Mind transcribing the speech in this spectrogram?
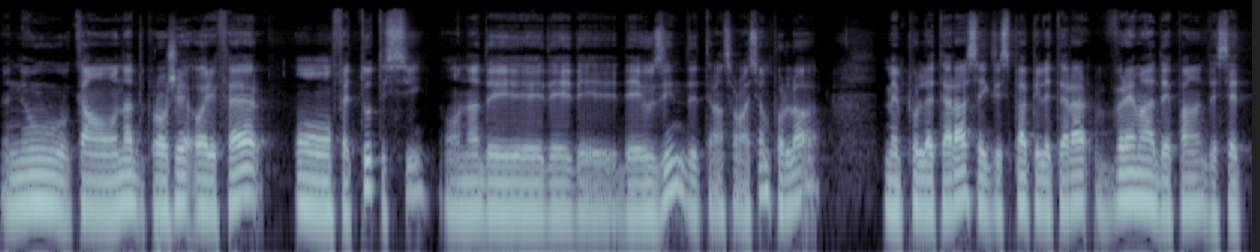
Nous, quand on a des projets orifères, on fait tout ici. On a des, des, usines de transformation pour l'or. Mais pour le terrain, ça n'existe pas. Puis le terrain vraiment dépend de cette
